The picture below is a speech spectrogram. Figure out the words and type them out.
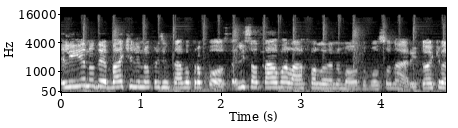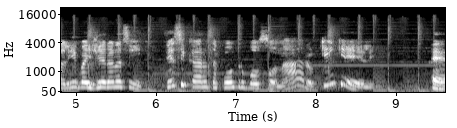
ele ia no debate, ele não apresentava proposta. Ele só tava lá falando mal do Bolsonaro. Então aquilo ali vai gerando assim, se esse cara tá contra o Bolsonaro, quem que é ele? É,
